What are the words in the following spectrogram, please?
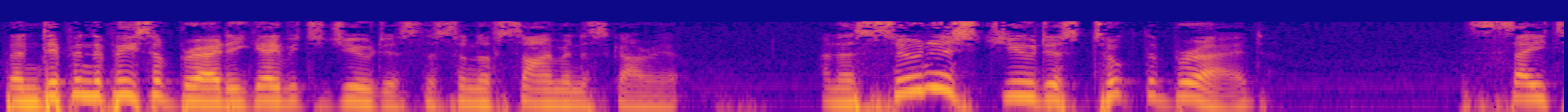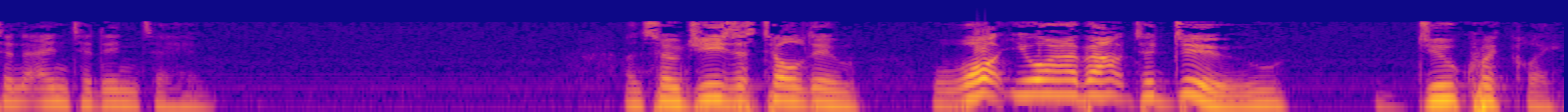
Then dipping the piece of bread, he gave it to Judas, the son of Simon Iscariot. And as soon as Judas took the bread, Satan entered into him. And so Jesus told him, what you are about to do, do quickly.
